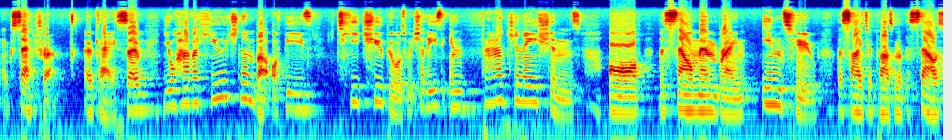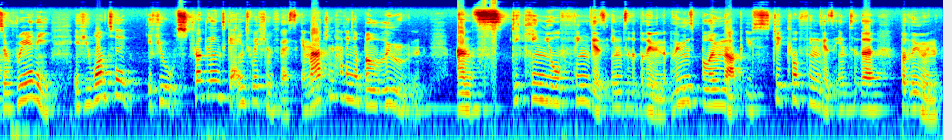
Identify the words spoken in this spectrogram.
etc. Okay, so you'll have a huge number of these T tubules, which are these invaginations of the cell membrane into the cytoplasm of the cell. So really, if you want to, if you're struggling to get intuition for this, imagine having a balloon and sticking your fingers into the balloon. The balloon's blown up, you stick your fingers into the balloon.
